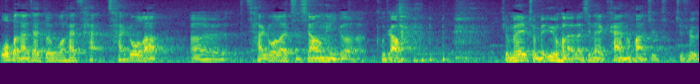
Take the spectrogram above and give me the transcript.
我本来在德国还采采购了，呃，采购了几箱那个口罩，准备准备运回来了。现在看的话，就就是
